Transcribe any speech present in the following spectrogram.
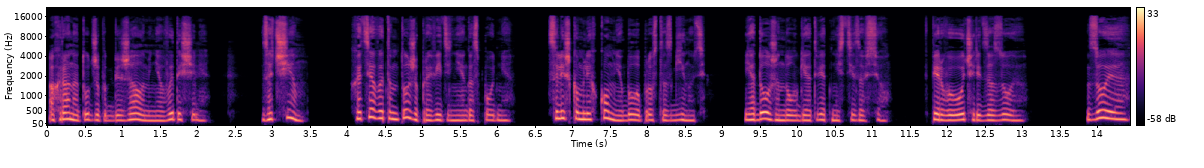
Охрана тут же подбежала, меня вытащили. Зачем? Хотя в этом тоже провидение Господне. Слишком легко мне было просто сгинуть. Я должен долгий ответ нести за все. В первую очередь за Зою. Зоя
